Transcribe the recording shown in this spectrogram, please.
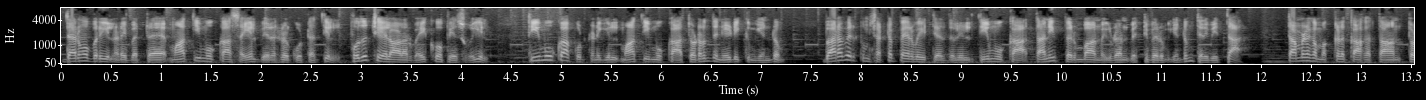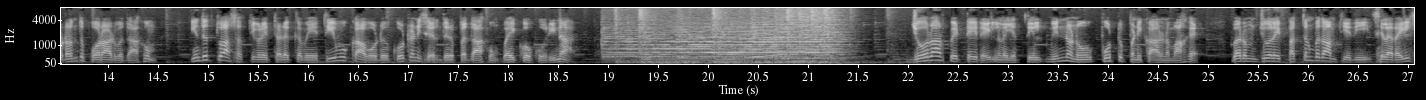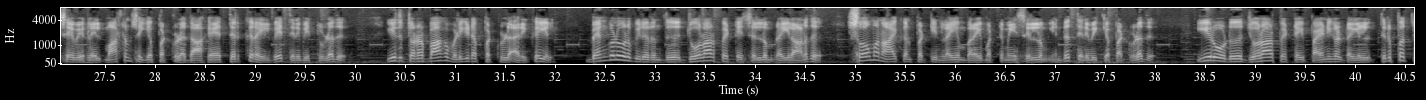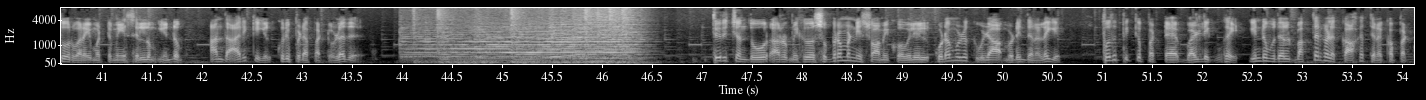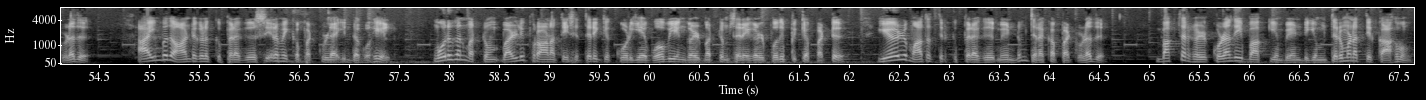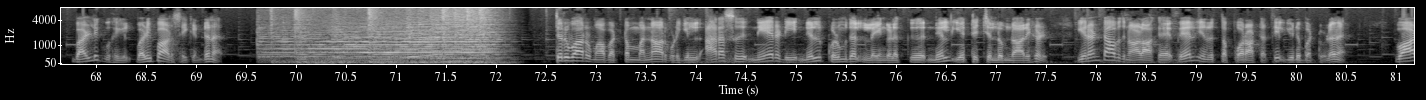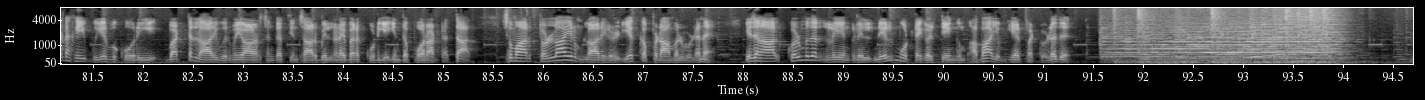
தருமபுரியில் நடைபெற்ற மதிமுக செயல் வீரர்கள் கூட்டத்தில் பொதுச் செயலாளர் வைகோ பேசுகையில் திமுக கூட்டணியில் மதிமுக தொடர்ந்து நீடிக்கும் என்றும் வரவிருக்கும் சட்டப்பேரவைத் தேர்தலில் திமுக தனி பெரும்பான்மையுடன் வெற்றி பெறும் என்றும் தெரிவித்தார். தமிழக மக்களுக்காகத்தான் தொடர்ந்து போராடுவதாகவும் இந்துத்வா சக்திகளை தடுக்கவே திமுகவோடு கூட்டணி சேர்ந்திருப்பதாகவும் வைகோ கூறினார். ஜோலார்பேட்டை ரயில் நிலையத்தில் மின்னணு பூட்டுப்பணி காரணமாக வரும் ஜூலை பத்தொன்பதாம் தேதி சில ரயில் சேவைகளில் மாற்றம் செய்யப்பட்டுள்ளதாக தெற்கு ரயில்வே தெரிவித்துள்ளது. இது தொடர்பாக வெளியிடப்பட்டுள்ள அறிக்கையில் பெங்களூருவிலிருந்து ஜோலார்பேட்டை செல்லும் ரயிலானது சோமநாயக்கன்பட்டி நிலையம் வரை மட்டுமே செல்லும் என்று தெரிவிக்கப்பட்டுள்ளது. ஈரோடு ஜோலார்பேட்டை பயணிகள் ரயில் திருப்பத்தூர் வரை மட்டுமே செல்லும் என்றும் அந்த அறிக்கையில் குறிப்பிடப்பட்டுள்ளது. திருச்செந்தூர் அருள்மிகு சுப்பிரமணிய சுவாமி கோவிலில் குடமுழுக்கு விழா முடிந்த நிலையில் புதுப்பிக்கப்பட்ட வள்ளி குகை இன்று முதல் பக்தர்களுக்காக திறக்கப்பட்டுள்ளது. ஐம்பது ஆண்டுகளுக்கு பிறகு சீரமைக்கப்பட்டுள்ள இந்த குகையில் முருகன் மற்றும் வள்ளி புராணத்தை சித்தரிக்கக்கூடிய ஓவியங்கள் மற்றும் சிலைகள் புதுப்பிக்கப்பட்டு ஏழு மாதத்திற்கு பிறகு மீண்டும் திறக்கப்பட்டுள்ளது. பக்தர்கள் குழந்தை பாக்கியம் வேண்டியும் திருமணத்திற்காகவும் வள்ளி குகையில் வழிபாடு செய்கின்றனர். திருவாரூர் மாவட்டம் மன்னார்குடியில் அரசு நேரடி நெல் கொள்முதல் நிலையங்களுக்கு நெல் ஏற்றிச் செல்லும் லாரிகள் இரண்டாவது நாளாக வேலை நிறுத்த போராட்டத்தில் ஈடுபட்டுள்ளன. வாடகை உயர்வு கோரி வட்ட லாரி உரிமையாளர் சங்கத்தின் சார்பில் நடைபெறக்கூடிய இந்த போராட்டத்தால் சுமார் தொள்ளாயிரம் லாரிகள் இயக்கப்படாமல் உள்ளன. இதனால் கொள்முதல் நிலையங்களில் நெல் மூட்டைகள் தேங்கும் அபாயம் ஏற்பட்டுள்ளது.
